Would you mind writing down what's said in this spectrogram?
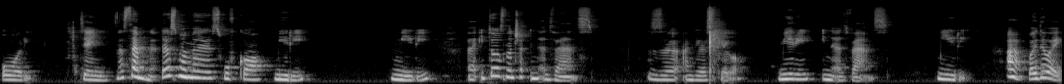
Ori. Dzień. Następny. Teraz mamy słówko miri. Miri. E, I to oznacza in advance z angielskiego. Miri in advance. Miri. A, by the way,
